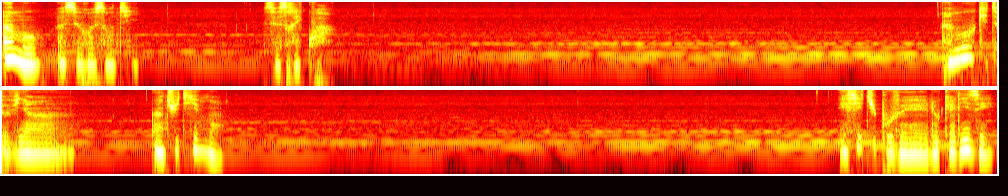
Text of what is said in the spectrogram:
un mot à ce ressenti, ce serait quoi? Un mot qui te vient intuitivement. Et si tu pouvais localiser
